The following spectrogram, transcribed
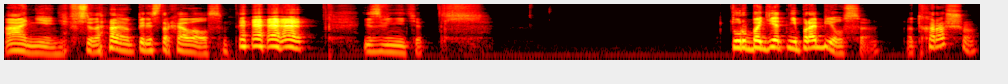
А, не, не, все нормально, перестраховался. Извините. Турбодед не пробился. Это хорошо.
